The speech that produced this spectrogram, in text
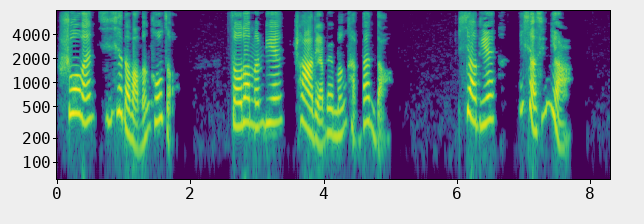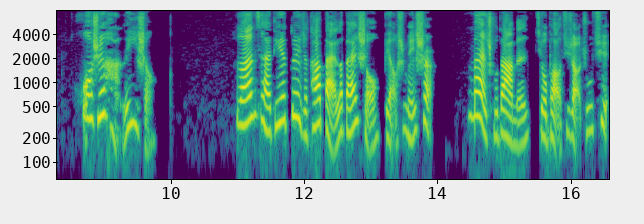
说完，急切的往门口走。走到门边，差点被门槛绊倒。小蝶，你小心点儿！祸水喊了一声。蓝彩蝶对着他摆了摆手，表示没事儿，迈出大门就跑去找朱雀。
